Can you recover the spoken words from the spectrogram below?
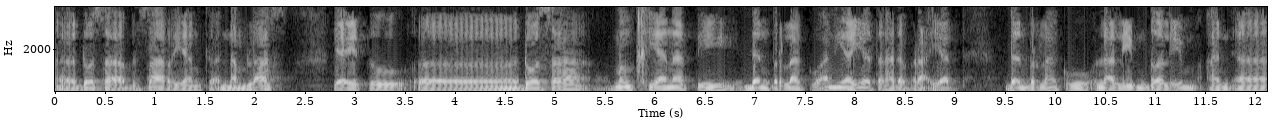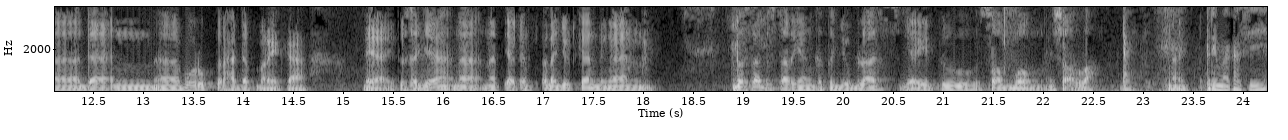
uh, dosa besar yang ke-16 yaitu uh, dosa mengkhianati dan berlaku aniaya terhadap rakyat dan berlaku lalim dolim dan buruk terhadap mereka. Ya, itu saja. Nah, nanti akan kita lanjutkan dengan dosa besar yang ke-17 yaitu sombong insyaallah. Nah, Terima kasih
